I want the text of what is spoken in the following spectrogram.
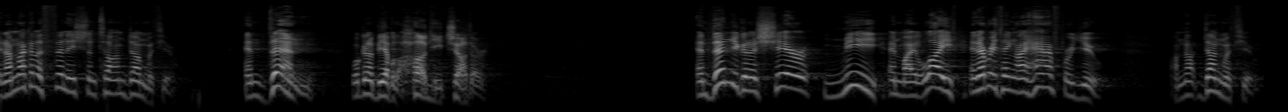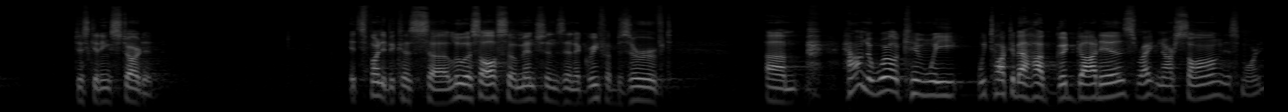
and I'm not going to finish until I'm done with you. And then we're going to be able to hug each other. And then you're going to share me and my life and everything I have for you. I'm not done with you, just getting started. It's funny because uh, Lewis also mentions in A Grief Observed um, how in the world can we, we talked about how good God is, right, in our song this morning.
